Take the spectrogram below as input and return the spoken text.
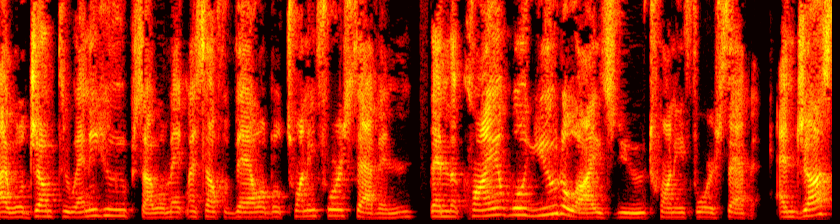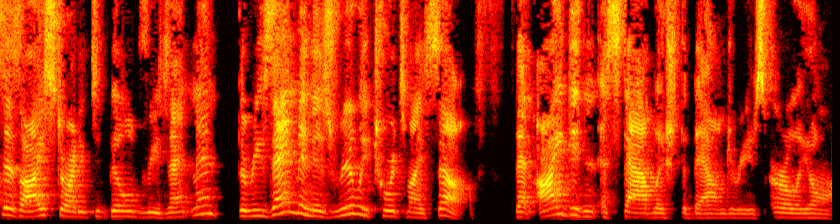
I will jump through any hoops. I will make myself available 24 7. Then the client will utilize you 24 7. And just as I started to build resentment, the resentment is really towards myself that I didn't establish the boundaries early on.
